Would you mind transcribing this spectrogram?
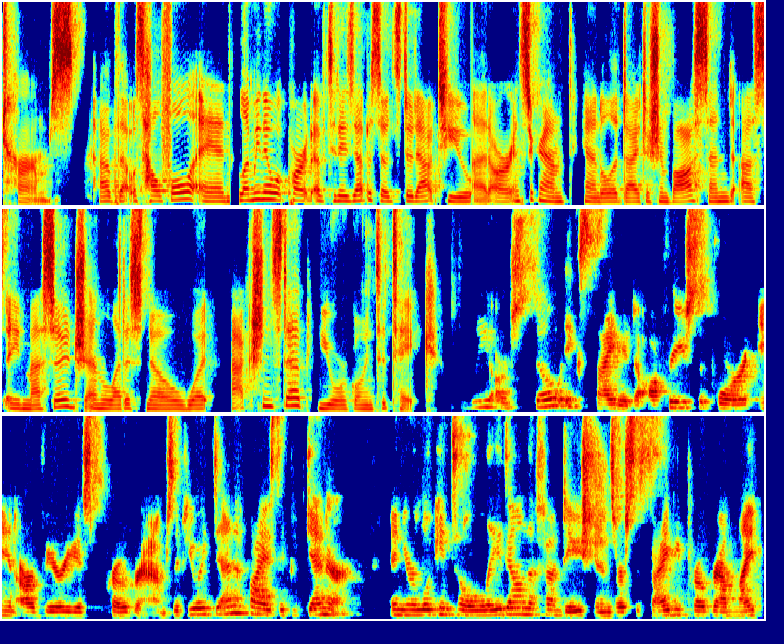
terms. I hope that was helpful. And let me know what part of today's episode stood out to you at our Instagram handle at Dietitian Boss. Send us a message and let us know what action step you're going to take. We are so excited to offer you support in our various programs. If you identify as a beginner and you're looking to lay down the foundations, our society program might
